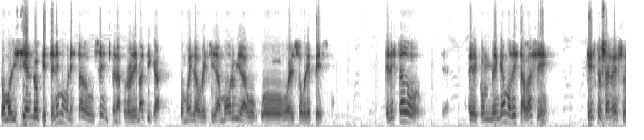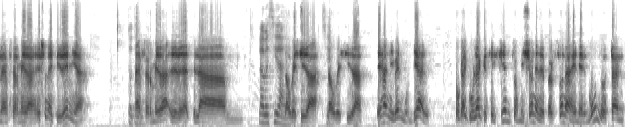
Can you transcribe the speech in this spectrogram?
como diciendo que tenemos un estado ausente en la problemática como es la obesidad mórbida o, el sobrepeso. El Estado, eh, convengamos de esta base, que esto ya no es una enfermedad, es una epidemia. La enfermedad, eh, la, la obesidad. La obesidad, la obesidad. Es a nivel mundial. Vos calcular que 600 millones de personas en el mundo están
